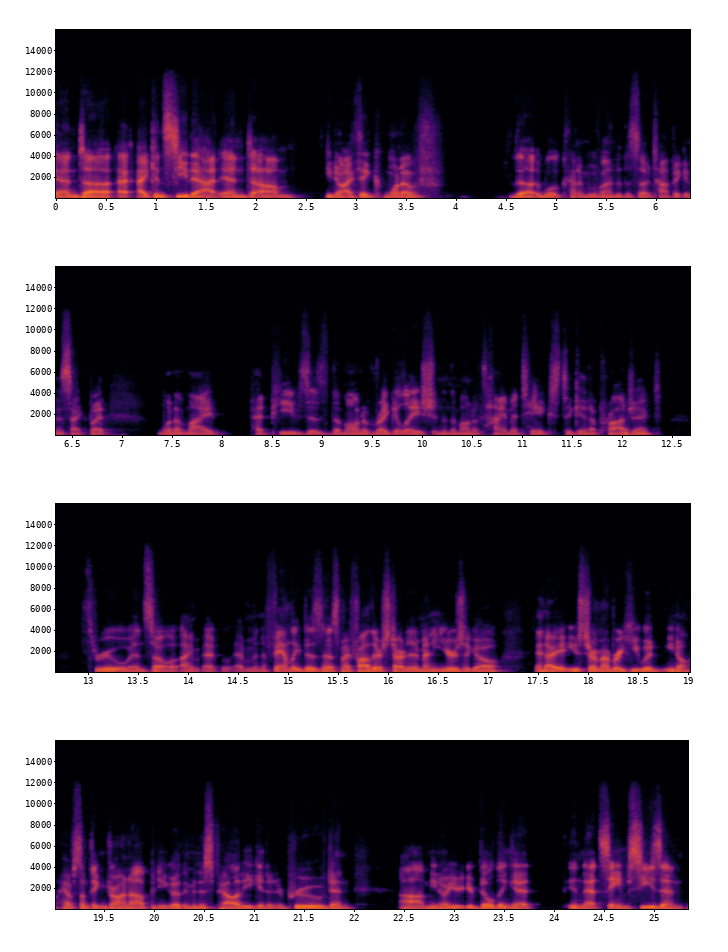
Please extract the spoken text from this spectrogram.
and uh, I, I, can see that and um, you know i think one of the we'll kind of move on to this other topic in a sec, but one of my pet peeves is the amount of regulation and the amount of time it takes to get a project mm-hmm. through. And so I'm I'm in a family business. My father started it many years ago, and I used to remember he would you know have something drawn up, and you go to the municipality, get it approved, and um, you know you're, you're building it in that same season,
